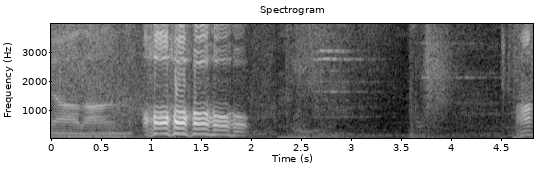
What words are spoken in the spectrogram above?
yalan. Ohohoho. Aha.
